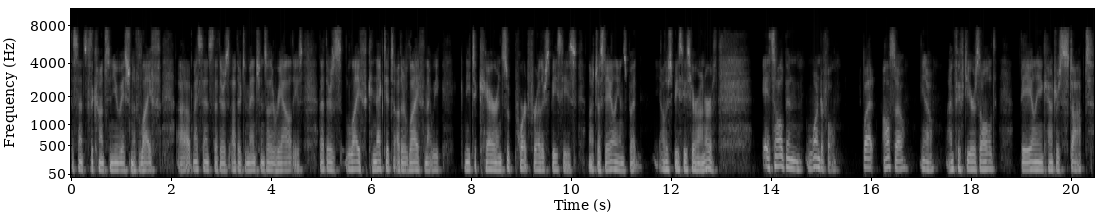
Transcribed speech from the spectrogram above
the sense of the continuation of life, uh, my sense that there's other dimensions, other realities, that there's life connected to other life, and that we need to care and support for other species, not just aliens, but other species here on Earth. It's all been wonderful. But also, you know, I'm 50 years old. The alien encounters stopped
